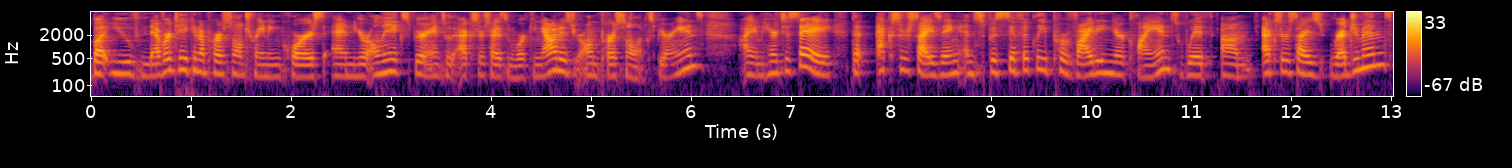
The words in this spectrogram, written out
but you've never taken a personal training course and your only experience with exercise and working out is your own personal experience, I am here to say that exercising and specifically providing your clients with um, exercise regimens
